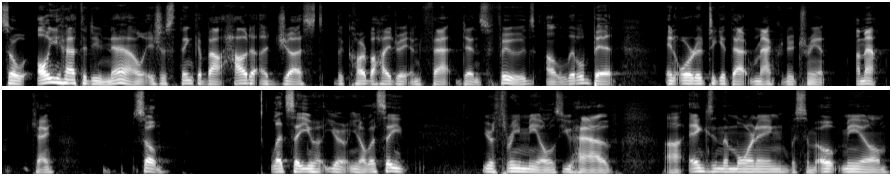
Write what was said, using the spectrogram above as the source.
So all you have to do now is just think about how to adjust the carbohydrate and fat dense foods a little bit in order to get that macronutrient amount. Okay. So let's say you you're you know let's say your three meals you have uh, eggs in the morning with some oatmeal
